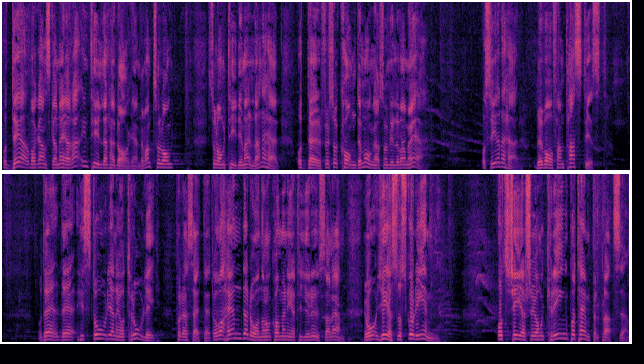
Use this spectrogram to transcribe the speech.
Och det var ganska nära intill den här dagen. Det var inte så långt så lång tid emellan det här. Och därför så kom det många som ville vara med och se det här. Det var fantastiskt. Och det, det, historien är otrolig på det sättet. Och vad händer då när de kommer ner till Jerusalem? Jo, Jesus går in och ser sig omkring på tempelplatsen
